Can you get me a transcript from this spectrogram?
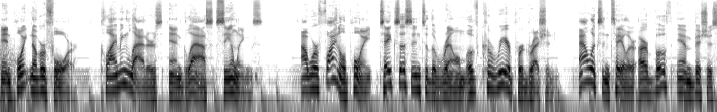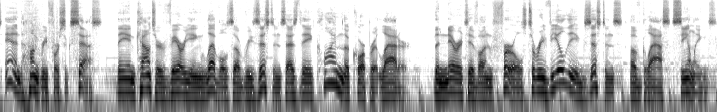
And point number four climbing ladders and glass ceilings. Our final point takes us into the realm of career progression. Alex and Taylor are both ambitious and hungry for success. They encounter varying levels of resistance as they climb the corporate ladder. The narrative unfurls to reveal the existence of glass ceilings.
